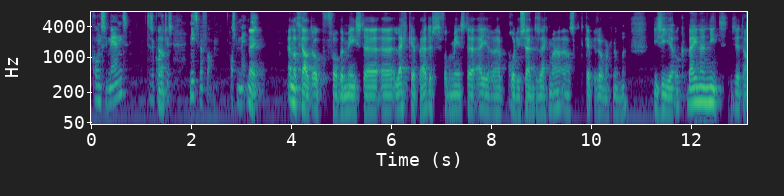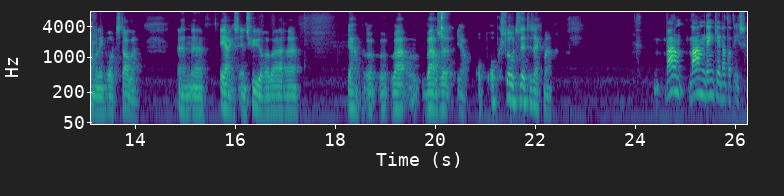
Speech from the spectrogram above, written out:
consument, tussen koortjes, niets meer van. Als mens. Nee. En dat geldt ook voor de meeste eh legkippen, hè? dus voor de meeste eierproducenten, zeg maar, als ik de kippen zo mag noemen. Die zie je ook bijna niet. Die zitten allemaal in grote stallen. En eh, ergens in schuren waar, eh, ja, waar, waar ze ja, op, opgesloten zitten, zeg maar. Waarom, waarom denk jij dat dat is?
